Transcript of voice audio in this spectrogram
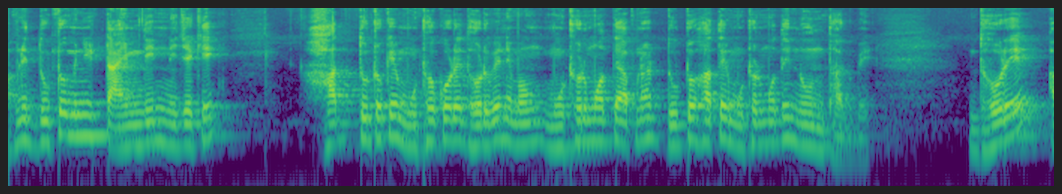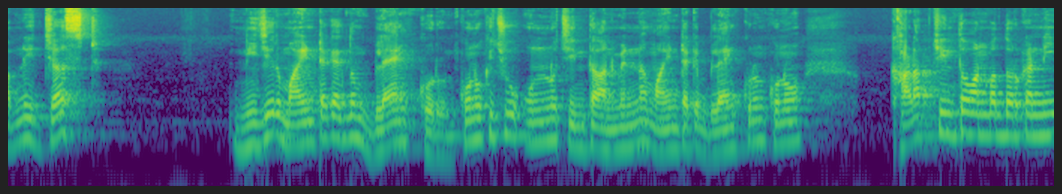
আপনি দুটো মিনিট টাইম দিন নিজেকে। হাত দুটোকে মুঠো করে ধরবেন এবং মুঠোর মধ্যে আপনার দুটো হাতের মুঠোর মধ্যে নুন থাকবে। ধরে আপনি জাস্ট নিজের মাইন্ডটাকে একদম ব্ল্যাঙ্ক করুন। কোনো কিছু অন্য চিন্তা আনবেন না মাইন্ডটাকে ব্ল্যাঙ্ক করুন। কোনো খারাপ চিন্তাও আনবার দরকার নেই,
